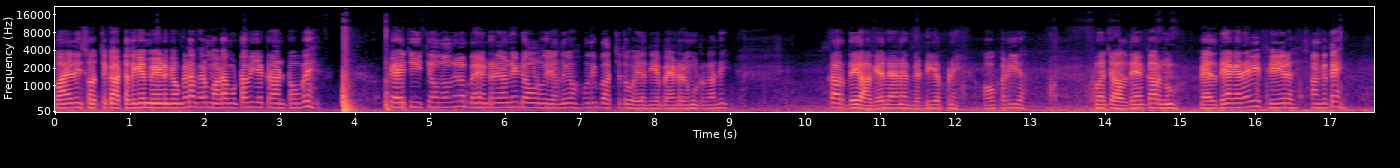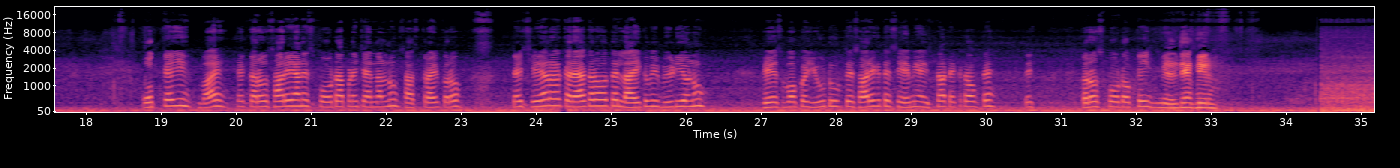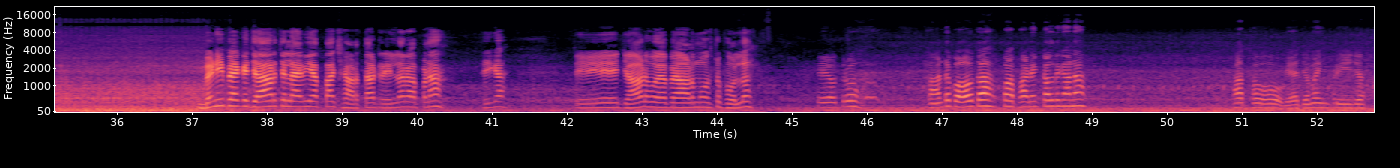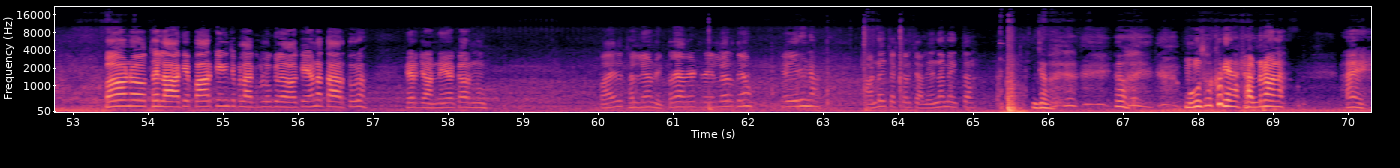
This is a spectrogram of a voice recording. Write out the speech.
ਬਾ ਇਹਦੀ ਸੁੱਚ ਕੱਟ ਦਈਏ ਮੇਨ ਕਿਉਂਕਿ ਨਾ ਫਿਰ ਮਾੜਾ ਮੋਟਾ ਵੀ ਜੇ ਕਰੰਟ ਹੋਵੇ, ਕਿਸੇ ਚੀਜ਼ ਚ ਆਉਂਦਾ, ਉਹਦੇ ਨਾਲ ਬੈਟਰੀਆਂ ਨਹੀਂ ਡਾਊਨ ਹੋ ਜਾਂਦੀਆਂ, ਉਹਦੀ ਬਚਤ ਹੋ ਜਾਂਦੀ ਹੈ ਬੈਟਰੀ ਮੋਟਰਾਂ ਦੀ। ਘਰ ਦੇ ਆ ਗਏ ਲੈਣ, ਗੱਡੀ ਆਪਣੀ, ਉਹ ਖੜੀ ਆ। ਮੈਂ ਚੱਲਦੇ ਆ ਘਰ ਨੂੰ, ਮਿਲਦੇ ਆ ਕਹਿੰਦੇ ਵੀ ਫੇਰ ਸੰਗ ਤੇ। ਓਕੇ ਜੀ ਬਾਏ ਤੇ ਕਰੋ ਸਾਰੇ ਜਾਣੇ ਸਪੋਰਟ ਆਪਣੇ ਚੈਨਲ ਨੂੰ ਸਬਸਕ੍ਰਾਈਬ ਕਰੋ, ਤੇ ਸ਼ੇਅਰ ਕਰਿਆ ਕਰੋ, ਤੇ ਲਾਈਕ ਵੀ ਵੀਡੀਓ ਨੂੰ। ਫੇਸਬੁੱਕ YouTube ਤੇ ਸਾਰੇ ਕਿਤੇ ਸੇਮ ਹੀ ਆ ਇੰਸਟਾ ਟਿਕਟੌਕ ਤੇ। ਤੇ ਕਰੋ ਸਪੋਰਟ ਓਕੇ ਹੀ ਮਿਲਦੇ ਆ ਫਿਰ। ਬਣੀ ਪੈਗ ਜਾਰ ਚ ਲੈ ਵੀ ਆਪਾਂ ਛੱਡਤਾ ਟ੍ਰੇਲਰ ਆਪਣਾ, ਠੀਕ ਆ। ਤੇ ਜਾੜ ਹੋਇਆ ਪਿਆ ਆਲਮੋਸਟ ਫੁੱਲ ਤੇ ਉਧਰੋਂ ਠੰਡ ਬਹੁਤ ਆ, ਭਾਫਾ ਨਿਕਲਦੀਆਂ ਨਾ। ਹੱਥ ਹੋ ਗਿਆ ਜਮਾ ਹੀ ਫਰੀਜ ਪਾਉਣ ਉੱਥੇ ਲਾ ਕੇ ਪਾਰਕਿੰਗ ਚ ਪਲੱਗ ਪਲੁੱਗ ਲਾ ਕੇ ਹਨਾ ਤਾਰ ਤੂਰ, ਫਿਰ ਜਾਂਦੇ ਆ ਘਰ ਨੂੰ। ਬਾਏ ਦੇ ਥੱਲੇੋਂ ਨਿਕਲਿਆ ਵੇ ਟ੍ਰੇਲਰ ਦਿਓ, ਫੇਰ ਹੀ ਨਾ ਠੰਡ ਚੱਕਰ ਚੱਲ ਜਾਂਦਾ ਮੈਂ ਤਾਂ। ਜਬ ਮੂੰਹ ਸੁੱਕ ਗਿਆ ਠੰਡ ਨਾਲ। ਹਾਏ।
